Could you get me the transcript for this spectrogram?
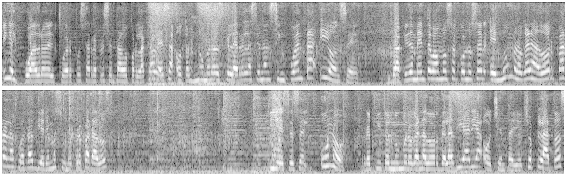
En el cuadro del cuerpo está representado por la cabeza otros números que le relacionan 50 y 11. Rápidamente vamos a conocer el número ganador para la jugada diaria más uno. ¿Preparados? Y ese es el 1. Repito el número ganador de la diaria, 88 platos.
